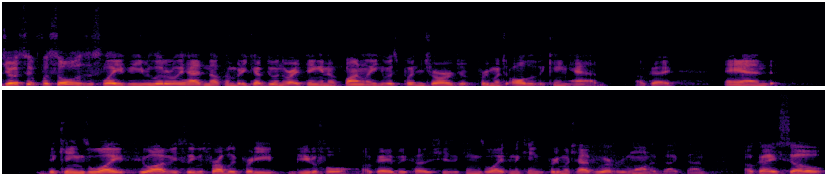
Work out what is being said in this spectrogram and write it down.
Joseph was sold as a slave. He literally had nothing, but he kept doing the right thing, and finally he was put in charge of pretty much all that the king had. Okay, and the king's wife, who obviously was probably pretty beautiful, okay, because she's a king's wife, and the king could pretty much have whoever he wanted back then. Okay, so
